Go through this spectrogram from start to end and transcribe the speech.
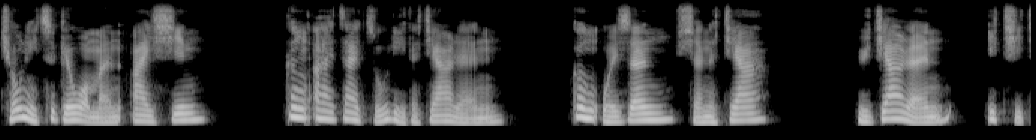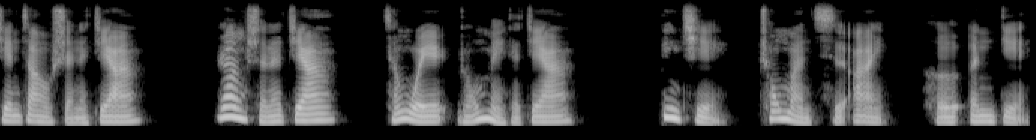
求你赐给我们爱心，更爱在主里的家人，更委身神的家，与家人一起建造神的家，让神的家成为柔美的家，并且充满慈爱和恩典。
